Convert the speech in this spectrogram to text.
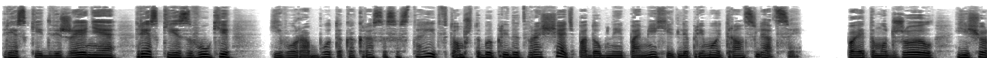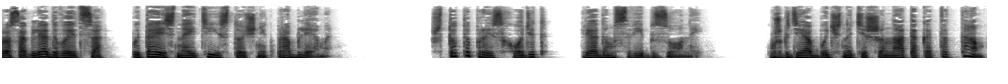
Резкие движения, резкие звуки. Его работа как раз и состоит в том, чтобы предотвращать подобные помехи для прямой трансляции. Поэтому Джоэл еще раз оглядывается, пытаясь найти источник проблемы. Что-то происходит рядом с вип-зоной. Уж где обычно тишина, так это там.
